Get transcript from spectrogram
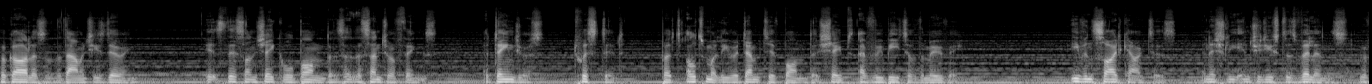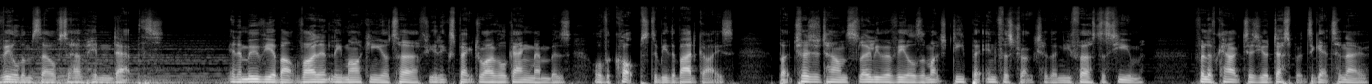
regardless of the damage he's doing. It's this unshakable bond that's at the centre of things, a dangerous, twisted, but ultimately redemptive bond that shapes every beat of the movie. Even side characters, initially introduced as villains, reveal themselves to have hidden depths. In a movie about violently marking your turf, you'd expect rival gang members or the cops to be the bad guys, but Treasure Town slowly reveals a much deeper infrastructure than you first assume, full of characters you're desperate to get to know,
